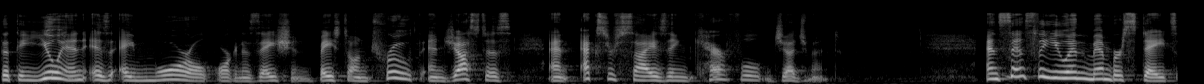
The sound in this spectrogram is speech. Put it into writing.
that the UN is a moral organization based on truth and justice and exercising careful judgment. And since the UN member states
